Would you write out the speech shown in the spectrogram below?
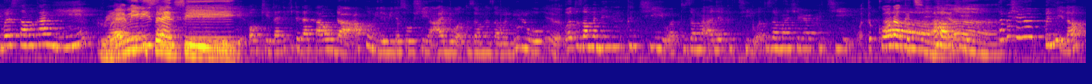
Lagi bersama kami Reminiscensi. Okay, tadi kita dah tahu dah apa media-media sosial yang ada waktu zaman-zaman dulu. Ya. Waktu zaman Daniel kecil, waktu zaman Alia kecil, waktu zaman Syara kecil. Waktu korang kecil, Ah, okay. ah. Tapi Syara pelik lah.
